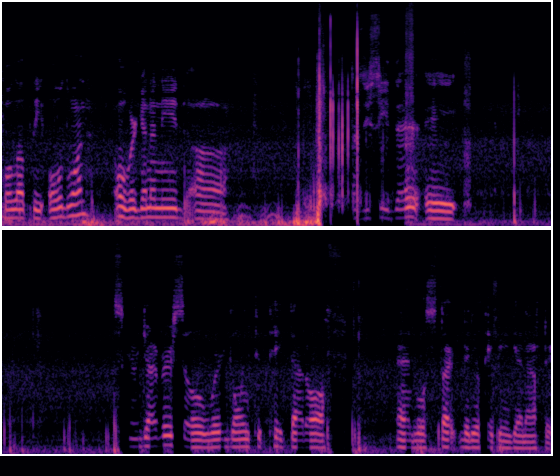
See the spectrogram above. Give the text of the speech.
Pull out the old one. Oh, we're gonna need uh see there a screwdriver so we're going to take that off and we'll start videotaping again after.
